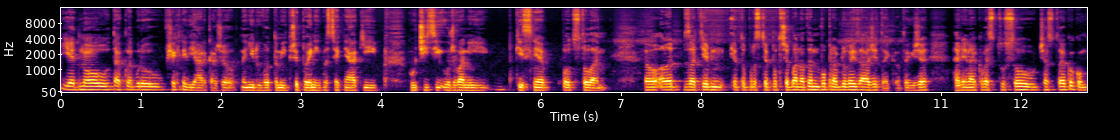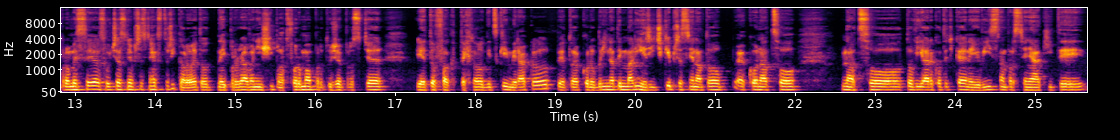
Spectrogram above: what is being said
jednou takhle budou všechny VR, že jo? Není důvod to mít připojený prostě k nějaký hučící, uřvaný kysně pod stolem. Jo, ale zatím je to prostě potřeba na ten opravdový zážitek. Jo? Takže hry na Questu jsou často jako kompromisy a současně přesně jak jsi to říkal, je to nejprodávanější platforma, protože prostě je to fakt technologický miracle, je to jako dobrý na ty malé hříčky, přesně na to, jako na co na co to VR teďka je nejvíc, na prostě nějaký ty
